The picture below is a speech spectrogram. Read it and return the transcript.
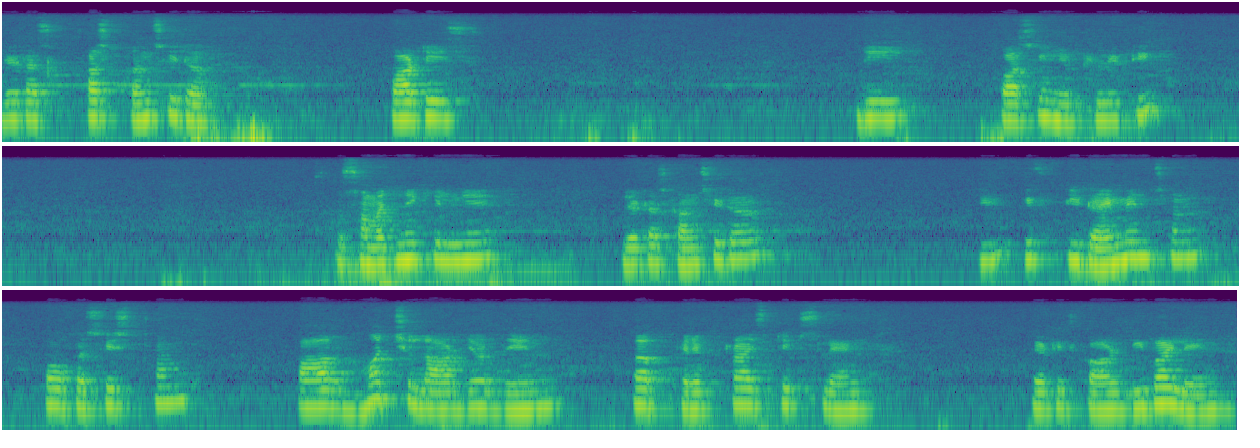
Let us first consider what is the passing neutrality को समझने के लिए let us consider if the dimension of a system are much larger than the characteristics length that is called Debye length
